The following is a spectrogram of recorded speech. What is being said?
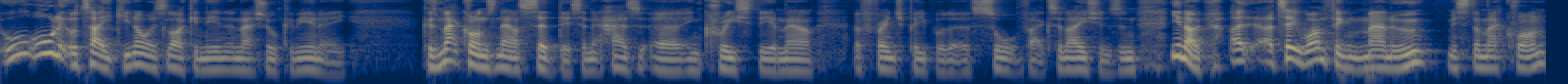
all, all it'll take, you know what it's like in the international community, because Macron's now said this, and it has uh, increased the amount of French people that have sought vaccinations. And you know, I, will tell you one thing, Manu, Mr. Macron,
